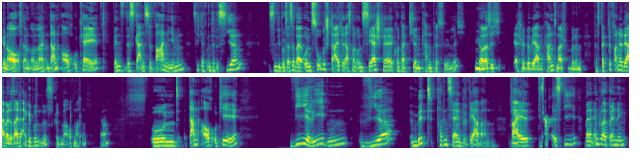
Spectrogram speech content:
genau, offline und online. Und dann auch, okay, wenn sie das Ganze wahrnehmen, sich dafür interessieren, sind die Prozesse bei uns so gestaltet, dass man uns sehr schnell kontaktieren kann persönlich. Mhm. Ja, oder sich sehr schnell bewerben kann, zum Beispiel über einen Perspektive-Funnel, der bei der Seite eingebunden ist, könnten wir auch machen. Ja. Und dann auch, okay, wie reden wir mit potenziellen Bewerbern? Weil ja. die Sache ist die, wenn ein Employer Branding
